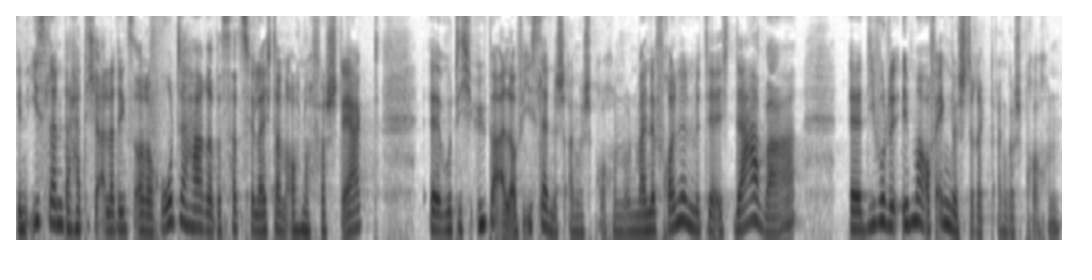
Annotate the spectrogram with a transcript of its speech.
In Island, da hatte ich allerdings auch noch rote Haare, das hat es vielleicht dann auch noch verstärkt, äh, wurde ich überall auf Isländisch angesprochen. Und meine Freundin, mit der ich da war, äh, die wurde immer auf Englisch direkt angesprochen.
